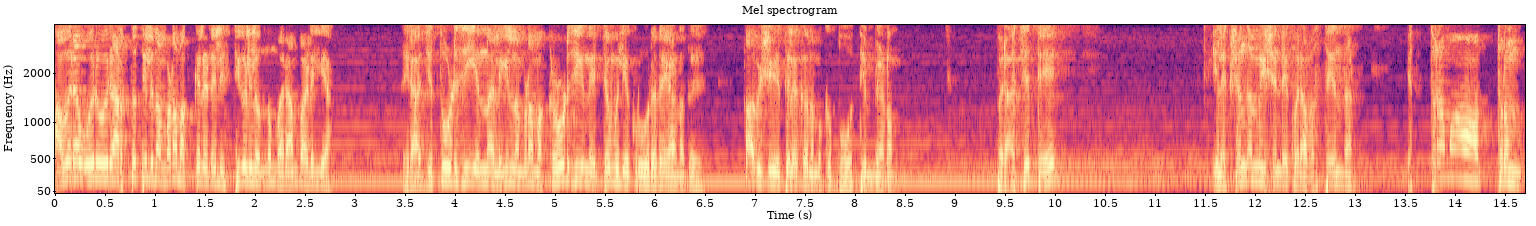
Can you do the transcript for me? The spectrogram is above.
അവർ ഒരു ഒരു അർത്ഥത്തിൽ നമ്മുടെ മക്കളുടെ ലിസ്റ്റുകളിൽ ഒന്നും വരാൻ പാടില്ല. രാജ്യത്തോട് ചെയ്യുന്ന അല്ലെങ്കിൽ നമ്മുടെ മക്കളോട് ചെയ്യുന്ന ഏറ്റവും വലിയ ക്രൂരതയാണത്. ആ വിഷയത്തിലൊക്കെ നമുക്ക് ബോധ്യം വേണം. ഇപ്പൊ രാജ്യത്തെ ഇലക്ഷൻ കമ്മീഷന്റെ ഒക്കെ ഒരു അവസ്ഥ എന്താണ്? എത്രമാത്രം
